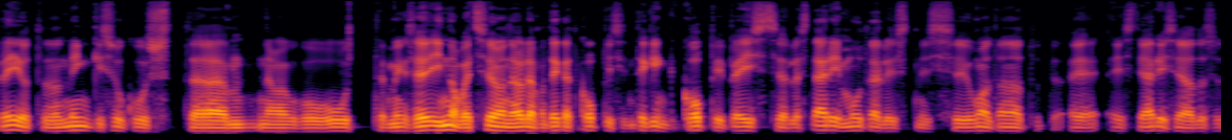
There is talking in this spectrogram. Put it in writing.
leiutanud mingisugust äh, nagu uut, see innovatsioon ei ole, ma tegelikult kopisin, tegingi copy-paste sellest ärimudelist, mis jumal tänatud e-, Eesti äriseaduse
